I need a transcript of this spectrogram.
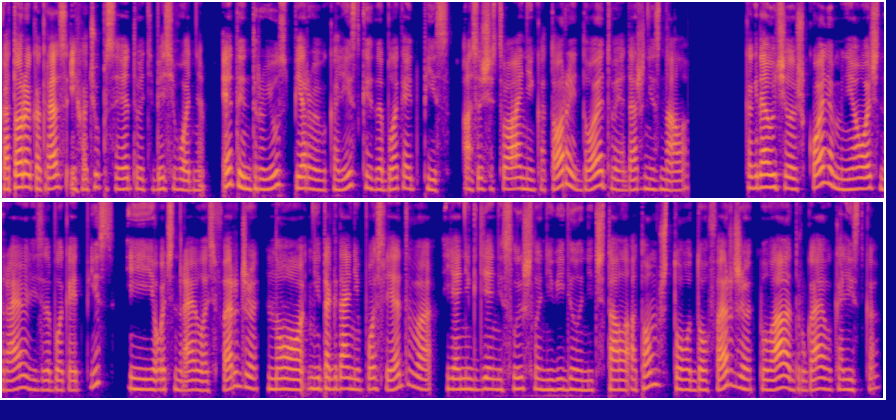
которое как раз и хочу посоветовать тебе сегодня. Это интервью с первой вокалисткой The Black Eyed Peas, о существовании которой до этого я даже не знала. Когда я училась в школе, мне очень нравились The Black Eyed Peas, и очень нравилась Ферджи, но ни тогда, ни после этого я нигде не слышала, не видела, не читала о том, что до Ферджи была другая вокалистка,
